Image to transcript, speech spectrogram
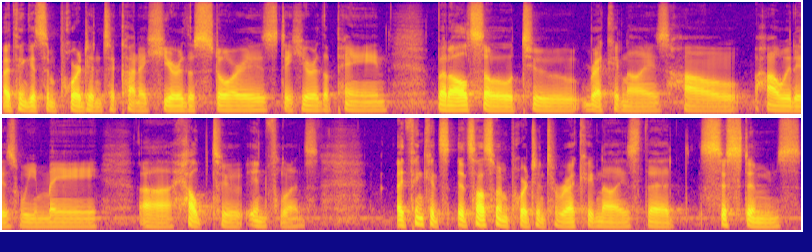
I think it's important to kind of hear the stories, to hear the pain, but also to recognize how, how it is we may uh, help to influence. I think it's, it's also important to recognize that systems,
